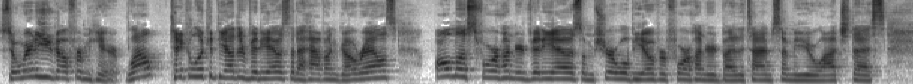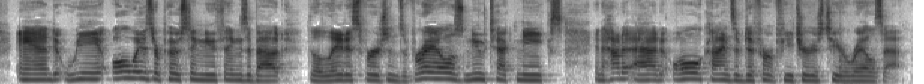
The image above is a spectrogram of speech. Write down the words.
So where do you go from here? Well, take a look at the other videos that I have on Go Rails almost 400 videos. I'm sure we'll be over 400 by the time some of you watch this. And we always are posting new things about the latest versions of Rails, new techniques, and how to add all kinds of different features to your Rails app.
